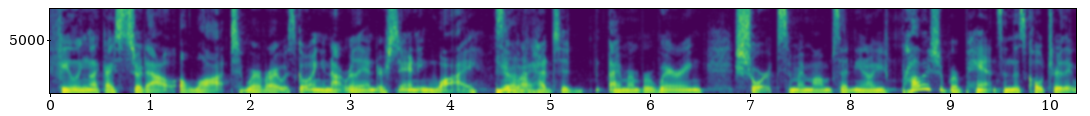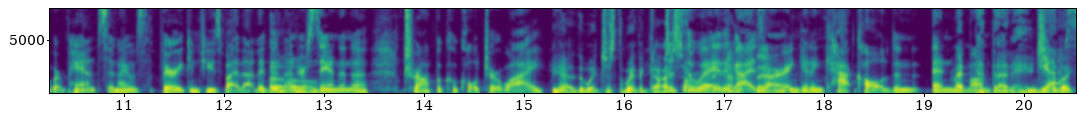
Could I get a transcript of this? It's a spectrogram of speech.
feeling like I stood out a lot wherever I was going and not really understanding why. So Yeah. I had to I remember wearing shorts and my mom said, you know, you probably should wear pants. In this culture they wear pants and I was very confused by that. I didn't oh. understand in a tropical culture why. Yeah, the way just the way the guys Just are. the way the guys are and getting catcalled and and my At- mom at that age, yes. like,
